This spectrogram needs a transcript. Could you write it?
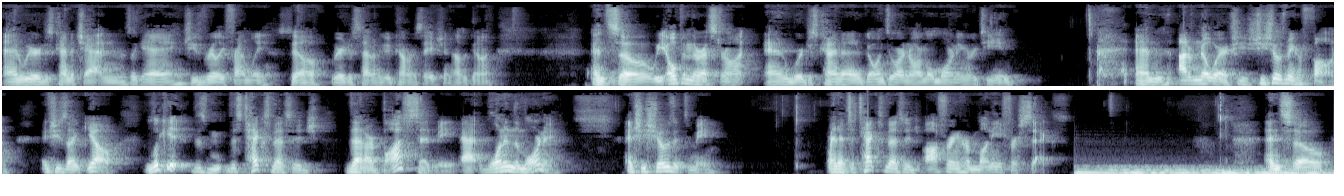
and we were just kind of chatting. It was like, hey, she's really friendly. So we were just having a good conversation. How's it going? And so we opened the restaurant and we're just kind of going through our normal morning routine. And out of nowhere, she, she shows me her phone and she's like, yo, look at this, this text message that our boss sent me at one in the morning. And she shows it to me. And it's a text message offering her money for sex. And so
